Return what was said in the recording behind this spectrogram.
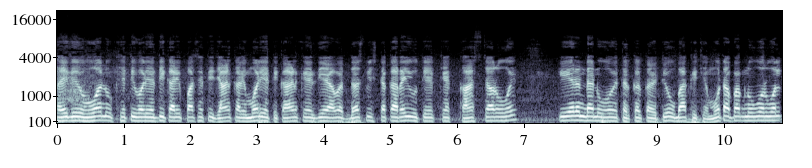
થઈ ગયું હોવાનું ખેતીવાડી અધિકારી પાસેથી જાણકારી મળી હતી. કારણ કે જે હવે દસ વીસ ટકા રહ્યું તે ક્યાંક ઘાસચારો હોય કે એરંડાનું વાવેતર કરતા હોય તેવું બાકી છે. મોટાભાગનું ઓવરઓલ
